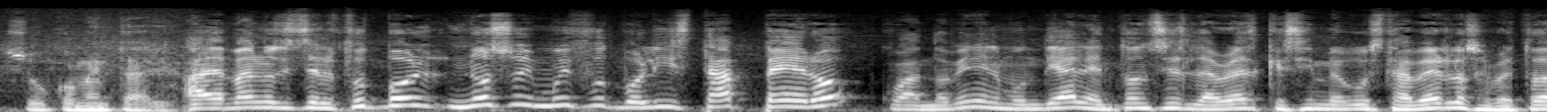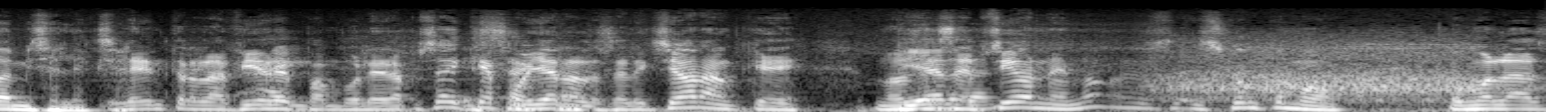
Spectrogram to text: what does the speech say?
su comentario. Además nos dice el fútbol, no soy muy futbolista, pero cuando viene el mundial, entonces la verdad es que sí me gusta verlo, sobre todo a mi selección. Le entra la fiebre pambolera. Pues hay que apoyar a la selección, aunque nos Pierda. decepcione, ¿no? Es- son como, como las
